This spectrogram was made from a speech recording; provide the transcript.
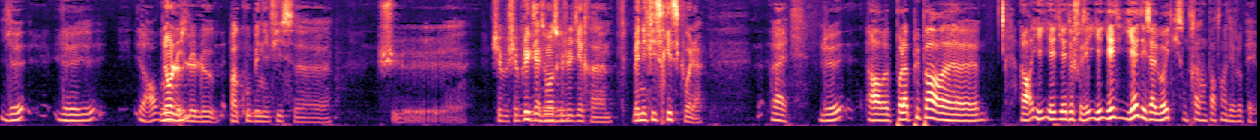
Le, le, non, le, le, le, pas coût-bénéfice. je, je, sais plus exactement ce que je veux dire. Bénéfice-risque, voilà. Ouais. Le, alors pour la plupart, euh, alors il y, a, y, a deux choses. Il y, y, a, des algorithmes qui sont très importants à développer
